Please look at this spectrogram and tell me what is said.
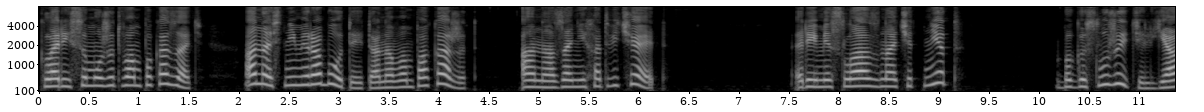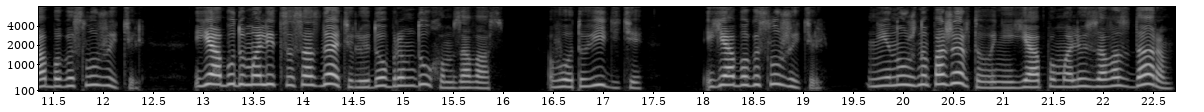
Клариса может вам показать. Она с ними работает, она вам покажет. Она за них отвечает». Ремесла, значит, нет? Богослужитель, я богослужитель. Я буду молиться Создателю и добрым духом за вас. Вот увидите, я богослужитель. Не нужно пожертвований, я помолюсь за вас даром.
